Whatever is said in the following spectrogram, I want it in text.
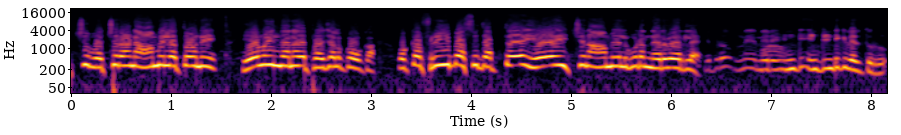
ఇచ్చి వచ్చిరాని హామీలతోని ఏమైందనేది ప్రజలకు ఒక ఒక ఫ్రీ బస్సు తప్పితే ఏ ఇచ్చిన హామీలు కూడా నెరవేరలే. ఇప్పుడు మీరు ఇంటి ఇంటింటికి వెళ్తుర్రు.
